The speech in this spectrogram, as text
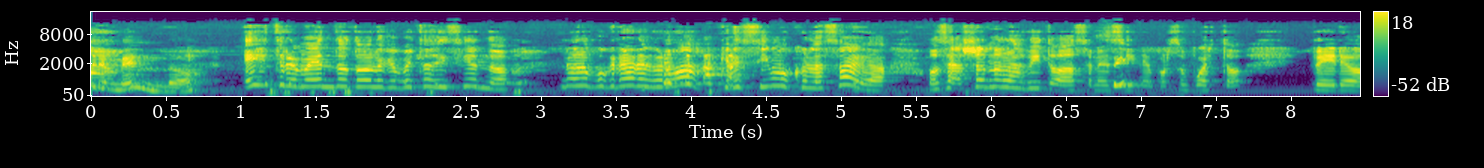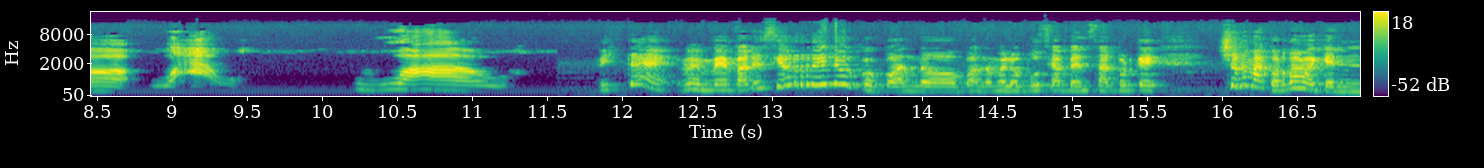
Es tremendo. Es tremendo todo lo que me estás diciendo. No lo puedo creer, es verdad. Crecimos con la saga. O sea, yo no las vi todas en el cine, por supuesto. Pero, wow. Wow. ¿Viste? Me, me pareció re loco cuando, cuando me lo puse a pensar, porque yo no me acordaba que en,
